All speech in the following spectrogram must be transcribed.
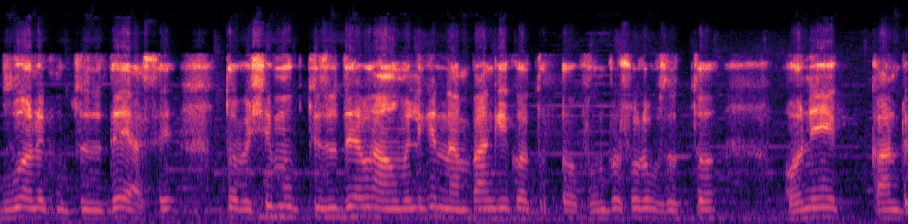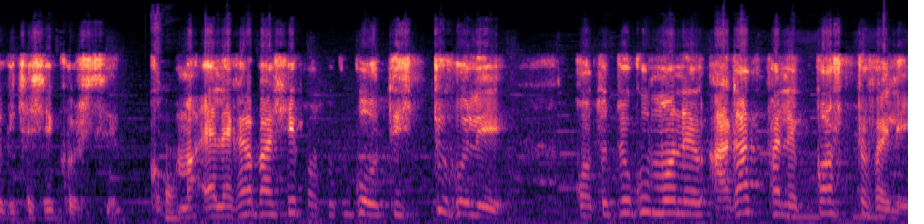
ভুয়া অনেক মুক্তিযোদ্ধাই আছে। তবে সে মুক্তিযুদ্ধ এবং আওয়ামী লীগের নাম ভাঙ্গি কত? পনেরো ষোলো বছর তো অনেক কাণ্ড কিছু সে করছে। এলাকার বাসী কতটুকু অতিষ্ঠ হলে কতটুকু মনে আঘাত ফেলে কষ্ট ফেলে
